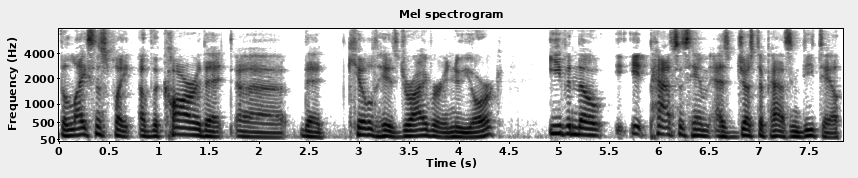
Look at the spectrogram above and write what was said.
the license plate of the car that uh, that killed his driver in New York. Even though it passes him as just a passing detail,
